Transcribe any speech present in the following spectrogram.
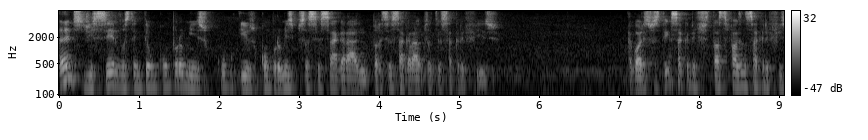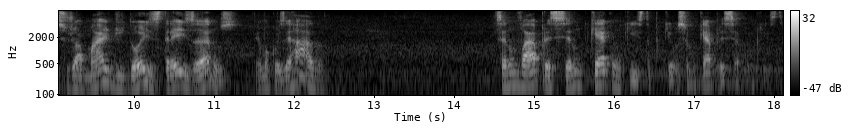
antes de ser, você tem que ter um compromisso. E o compromisso precisa ser sagrado. E para ser sagrado, precisa ter sacrifício. Agora, se você tem sacrifício, está fazendo sacrifício já há mais de dois, três anos, tem uma coisa errada. Você não vai apreciar, você não quer conquista, porque você não quer apreciar a conquista.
